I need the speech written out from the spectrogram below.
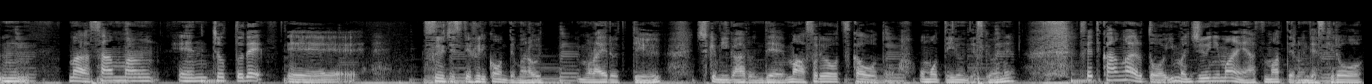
うん。うん。まあ3万円ちょっとで、えー数日で振り込んでもらう、もらえるっていう仕組みがあるんで、まあそれを使おうと思っているんですけどね。そうやって考えると、今12万円集まってるんですけど、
